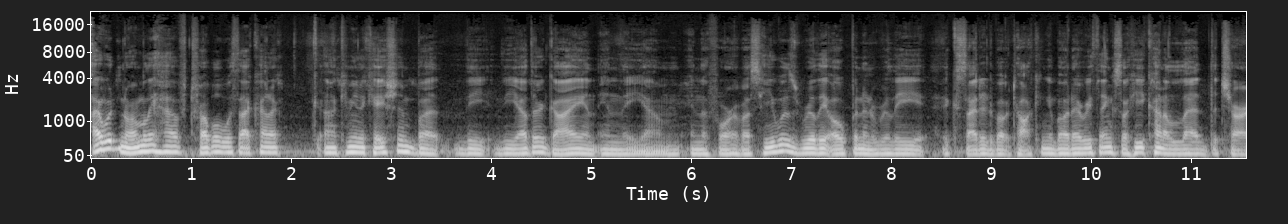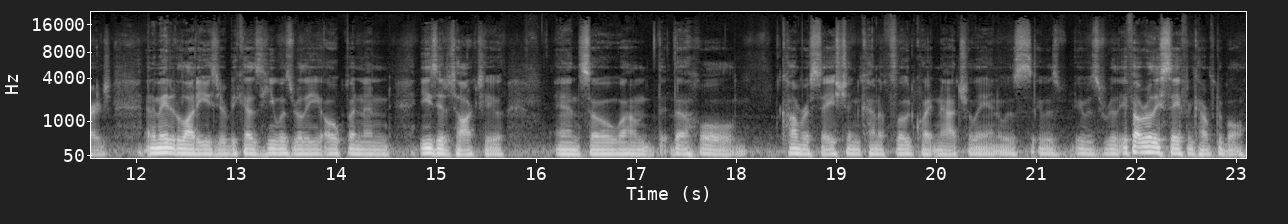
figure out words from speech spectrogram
I would normally have trouble with that kind of uh, communication, but the the other guy in, in the um, in the four of us, he was really open and really excited about talking about everything. So he kind of led the charge, and it made it a lot easier because he was really open and easy to talk to, and so um, the, the whole conversation kind of flowed quite naturally, and it was it was it was really it felt really safe and comfortable.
